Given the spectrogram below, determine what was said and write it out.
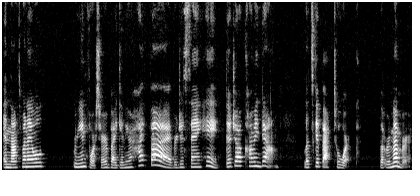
and that's when I will reinforce her by giving her a high five or just saying, hey, good job calming down. Let's get back to work. But remember,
